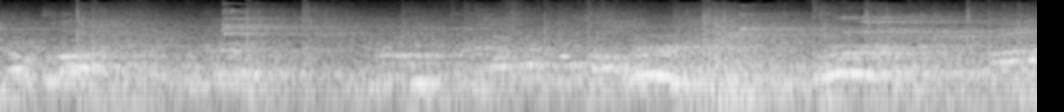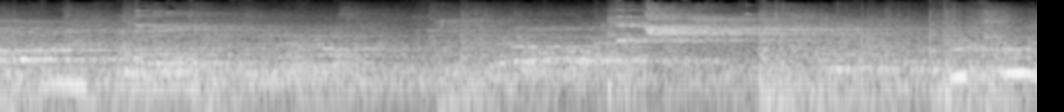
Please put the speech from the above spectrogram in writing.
no block. Good. Good defense. Solid defense. Three, Solo.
